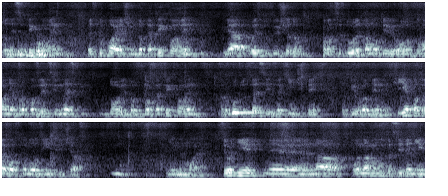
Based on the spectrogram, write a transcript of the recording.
до 10 хвилин, виступаючим до 5 хвилин. Для виступів щодо процедури та мотивів голосування пропозицій внести довідок до 5 хвилин. Роботу сесії закінчити до півгодини. Чи є потреба встановити інший час? Ні. Ні, немає. Сьогодні е, на пленарному засіданні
